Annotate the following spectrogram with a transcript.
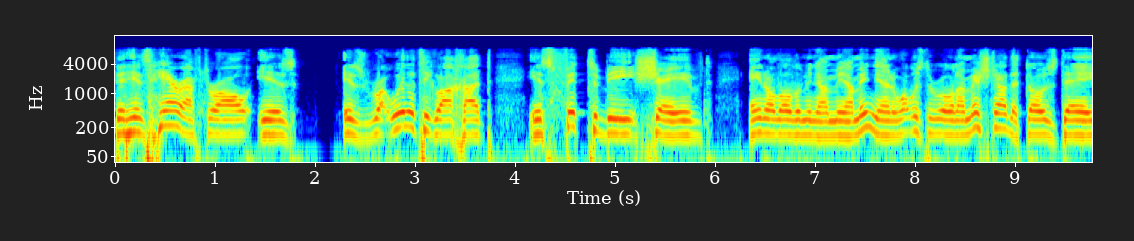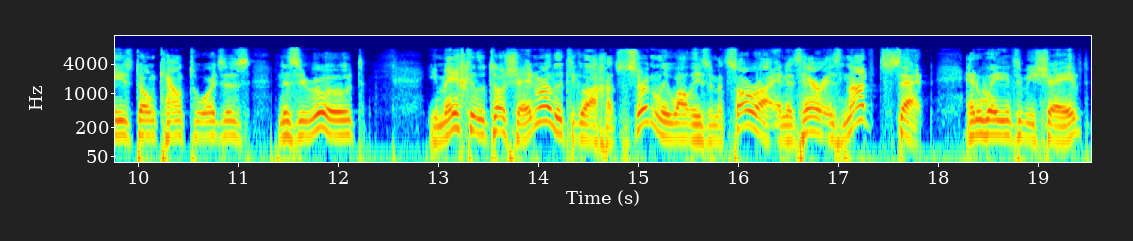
that his hair, after all, is is with a Tiglachat, is fit to be shaved. What was the rule in our Mishnah? That those days don't count towards his Nazirut. So certainly while he's a Metzora and his hair is not set and waiting to be shaved,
